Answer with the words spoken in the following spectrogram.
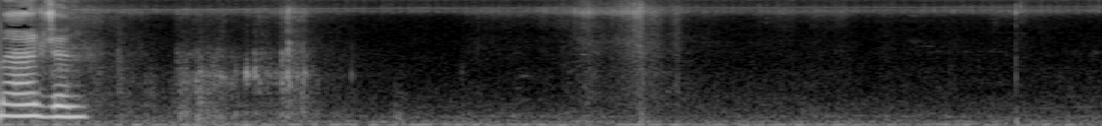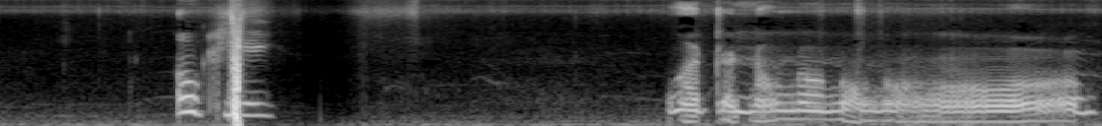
Imagine. Okay. What the no no no no.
